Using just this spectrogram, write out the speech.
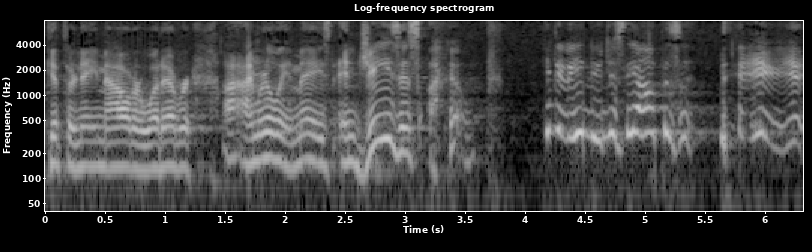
get their name out or whatever. I, am really amazed. And Jesus, he do just the opposite. you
